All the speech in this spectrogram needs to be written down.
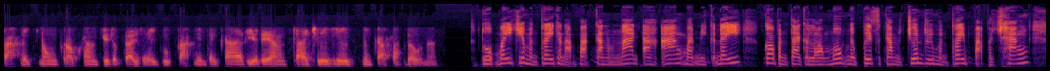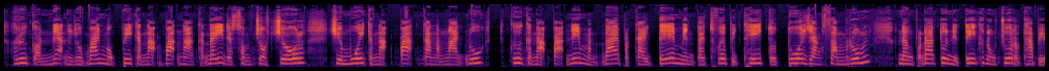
បកនៅក្នុងក្របខ័ណ្ឌជាតបតៃសេរីគូបកមានតែការរៀបរៀងការជ្រើសរើសនិងការផ្លាស់ប្ដូរណា ទោះបីជាមន្ត្រីគណៈបកកណ្ដាលអំណាចអះអាងបែបនេះក្តីក៏ប៉ុន្តែកន្លងមកនៅពេលសកម្មជនឬមន្ត្រីបកប្រឆាំងឬក៏អ្នកនយោបាយមកពីគណៈបកណាក្តីដែលសុំចុះចូល ជាមួយគណៈបកកណ្ដាលអំណាចនោះគឺគណៈបកនេះមិនដែលប្រកែកទេ មានតែធ្វើពិធីទទួលយ៉ាងសមរម្យនិងផ្ដល់ទូនីតិក្នុងជួររដ្ឋាភិ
